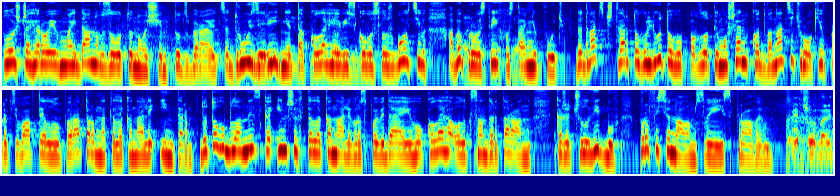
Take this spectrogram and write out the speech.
Площа героїв майдану в Золотоноші. Тут збираються друзі, рідні та колеги військовослужбовців, аби провести їх в останню путь. До 24 лютого Павло Тимошенко 12 років працював телеоператором на телеканалі Інтер. До того була низка інших телеканалів, розповідає його колега Олександр Таран. каже, чоловік був професіоналом своєї справи. Якщо навіть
